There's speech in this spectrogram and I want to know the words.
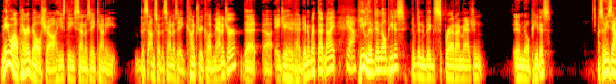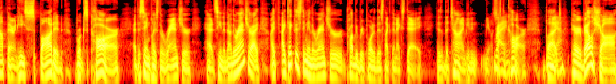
Meanwhile, Perry Belshaw, he's the San Jose County, the, I'm sorry, the San Jose Country Club manager that uh, AJ had had dinner with that night. yeah. He lived in Milpitas, lived in a big spread, I imagine, in Milpitas. So he's out there and he spotted Brooke's car at the same place the rancher had seen it. Now, the rancher, I, I, I take this to mean the rancher probably reported this like the next day because at the time he didn't, you know, it's just a car. But Yeah. Perry Belshaw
